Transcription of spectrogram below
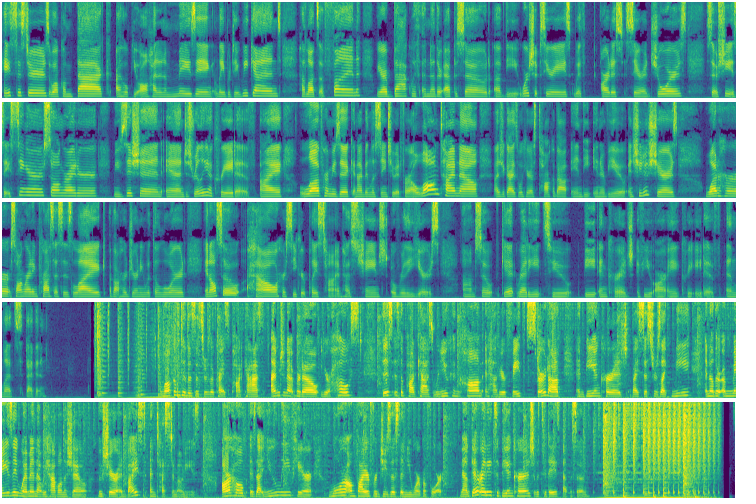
Hey, sisters, welcome back. I hope you all had an amazing Labor Day weekend, had lots of fun. We are back with another episode of the worship series with artist Sarah Juers. So, she is a singer, songwriter, musician, and just really a creative. I love her music, and I've been listening to it for a long time now, as you guys will hear us talk about in the interview. And she just shares what her songwriting process is like, about her journey with the Lord, and also how her secret place time has changed over the years. Um, so get ready to be encouraged if you are a creative, and let's dive in. Welcome to the Sisters of Christ podcast. I'm Jeanette Bordeaux, your host. This is the podcast where you can come and have your faith stirred up and be encouraged by sisters like me and other amazing women that we have on the show who share advice and testimonies. Our hope is that you leave here more on fire for Jesus than you were before. Now get ready to be encouraged with today's episode.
